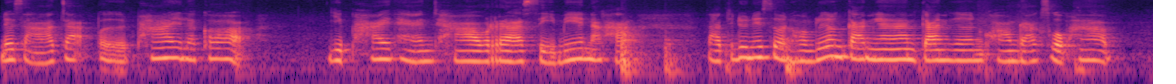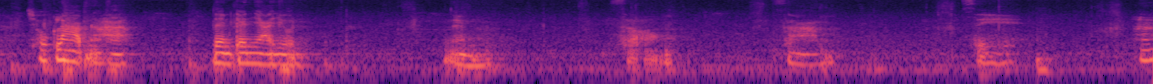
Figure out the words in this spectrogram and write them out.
เดยวสาจะเปิดไพ่แล้วก็หยิบไพ่แทนชาวราศีเมษนะคะสาจะดูในส่วนของเรื่องการงาน การเงิน ความรักสุขภาพ โชคลาภนะคะ เดือนกันยายนหนึ่งสองสาม สี่ห้า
